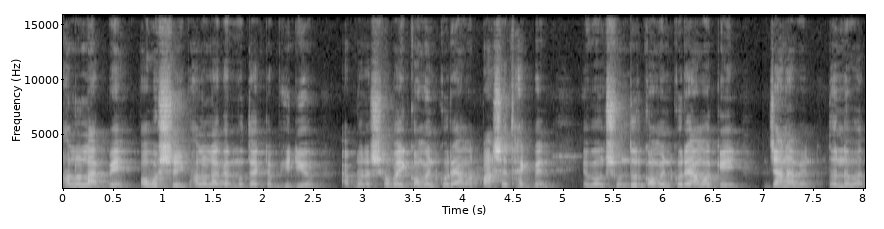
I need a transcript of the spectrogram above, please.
ভালো লাগবে। অবশ্যই ভালো লাগার মতো একটা ভিডিও। আপনারা সবাই কমেন্ট করে আমার পাশে থাকবেন এবং সুন্দর কমেন্ট করে আমাকে জানাবেন। ধন্যবাদ।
